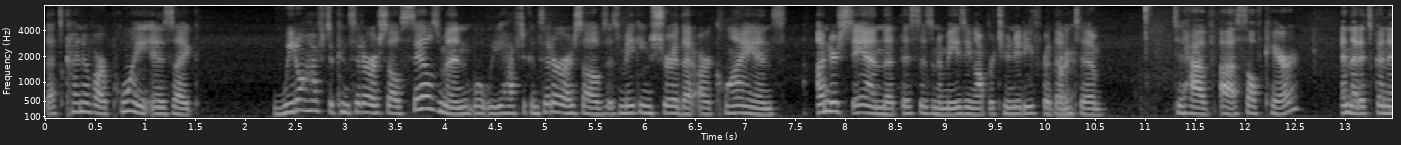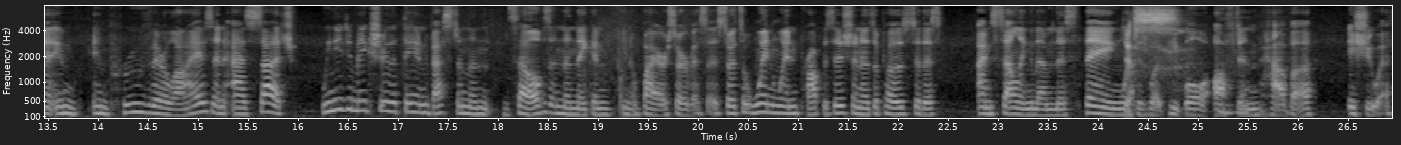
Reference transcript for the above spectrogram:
that's kind of our point is like we don't have to consider ourselves salesmen. What we have to consider ourselves is making sure that our clients understand that this is an amazing opportunity for them Right. to to have uh, self care and that it's going to Im- improve their lives. And as such, we need to make sure that they invest in themselves and then they can you know buy our services. So it's a win win proposition as opposed to this I'm selling them this thing, which is what people often have a issue with.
